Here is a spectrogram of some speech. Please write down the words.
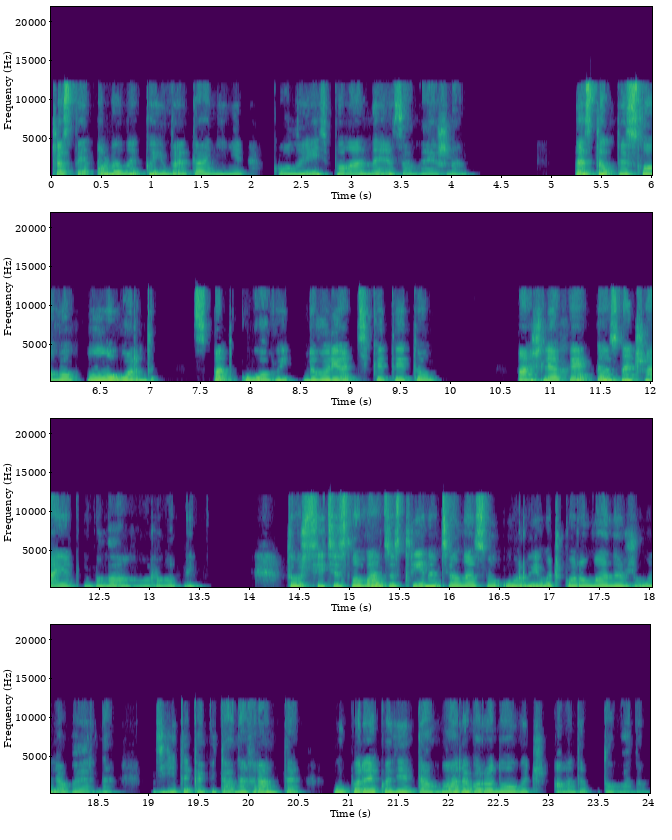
частина Великої Британії, колись була незалежна. Наступне слово лорд спадковий дворянський титул, а шляхетне означає благородний. Тож всі ці слова зустрінуться у нас у уривочку роману Жуля Верна «Діти капітана Гранта» у перекладі Тамари Воронович адаптовано.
